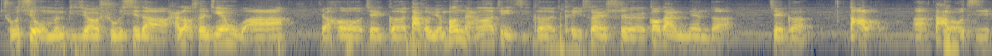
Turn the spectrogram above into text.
除去我们比较熟悉的海老川兼武啊，然后这个大和原邦男啊这几个可以算是高达里面的这个大佬啊大佬级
